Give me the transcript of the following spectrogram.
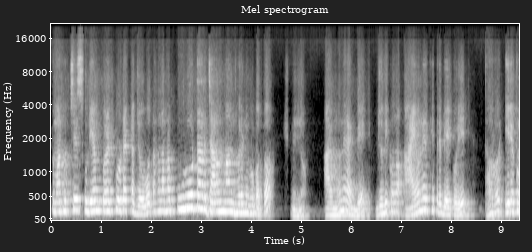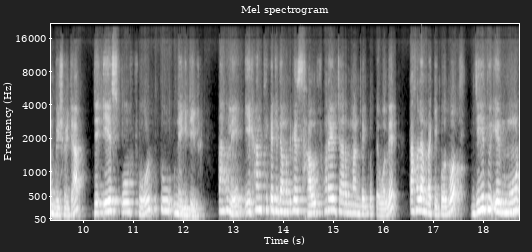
তোমার হচ্ছে সোডিয়াম ক্লোরাইড পুরোটা একটা যৌগ, তাহলে আমরা পুরোটার জারণ মান ধরে নেব কত? শূন্য। আর মনে রাখবে, যদি কোনো আয়নের ক্ষেত্রে বের করি, ধরো এরকম বিষয়টা যে S O four two negative তাহলে এখান থেকে যদি আমাদেরকে সালফারের জারণ মান বের করতে বলে তাহলে আমরা কি করব? যেহেতু এর মোট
